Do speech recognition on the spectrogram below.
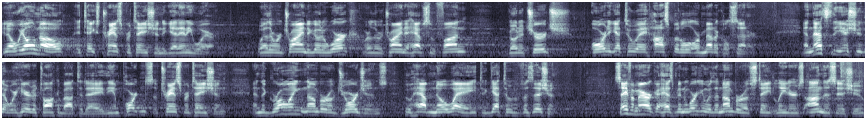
You know, we all know it takes transportation to get anywhere, whether we're trying to go to work, whether we're trying to have some fun, go to church, or to get to a hospital or medical center. And that's the issue that we're here to talk about today the importance of transportation and the growing number of Georgians who have no way to get to a physician. Safe America has been working with a number of state leaders on this issue.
